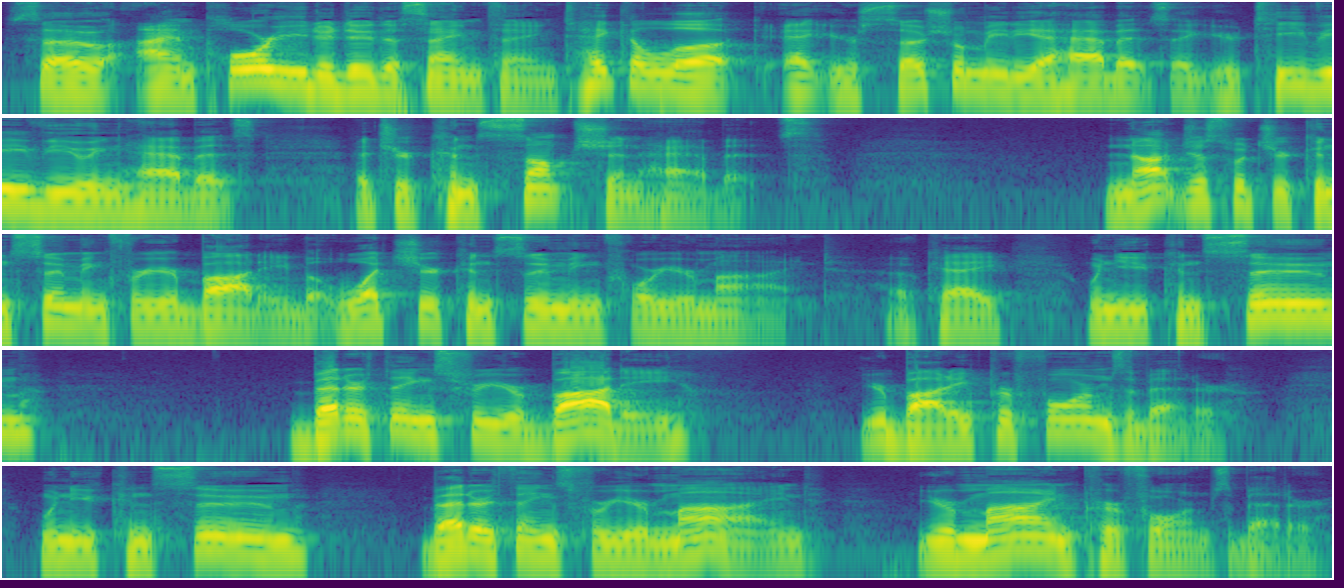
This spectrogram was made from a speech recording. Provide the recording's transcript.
So I implore you to do the same thing. Take a look at your social media habits, at your TV viewing habits, at your consumption habits. Not just what you're consuming for your body, but what you're consuming for your mind. Okay? When you consume better things for your body, your body performs better. When you consume better things for your mind, your mind performs better.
